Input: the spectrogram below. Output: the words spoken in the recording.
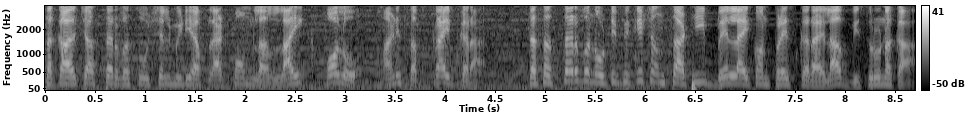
सकाळच्या सर्व सोशल मीडिया प्लॅटफॉर्मला लाईक फॉलो आणि सबस्क्राईब करा. तसंच सर्व नोटिफिकेशनसाठी बेल आयकॉन प्रेस करायला विसरू नका.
